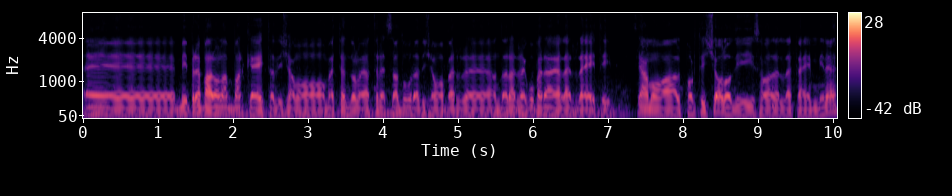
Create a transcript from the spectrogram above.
e mi preparo la barchetta diciamo, mettendo le attrezzature diciamo, per andare a recuperare le reti. Siamo al porticciolo di Isola delle Femmine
